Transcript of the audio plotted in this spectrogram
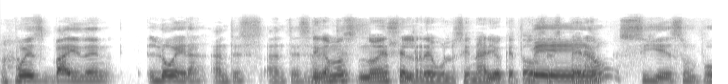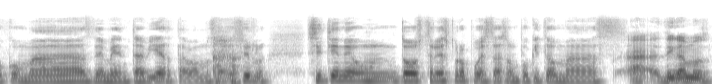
Ajá. Pues Biden lo era antes, antes. Digamos, antes, no es el revolucionario que todos esperan. pero sí es un poco más de mente abierta, vamos a decirlo. Sí tiene un, dos, tres propuestas un poquito más Ah, digamos,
